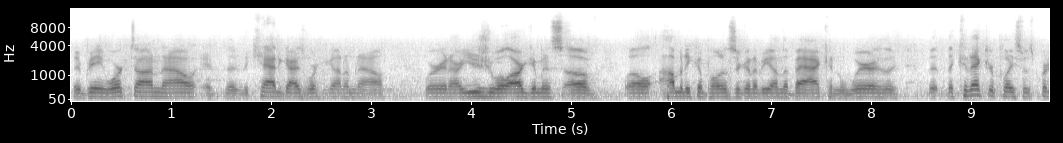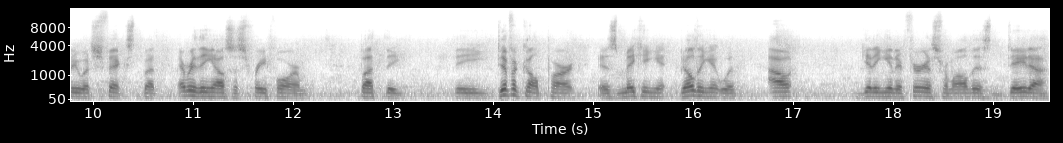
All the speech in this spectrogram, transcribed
They're being worked on now. The, the CAD guy's working on them now. We're in our usual arguments of, well, how many components are going to be on the back and where the, the, the connector placement's pretty much fixed, but everything else is free form. But the, the difficult part is making it, building it without getting interference from all this data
